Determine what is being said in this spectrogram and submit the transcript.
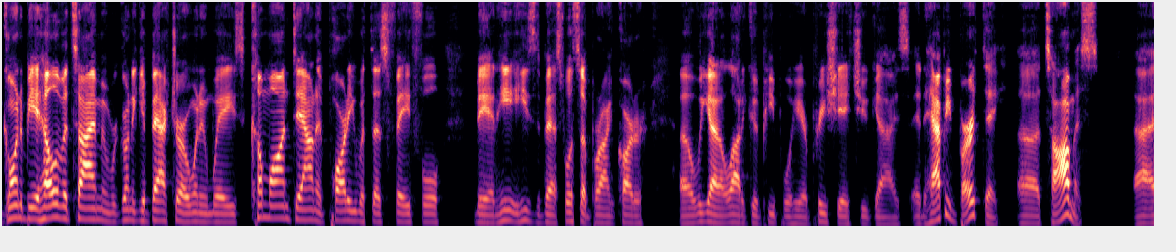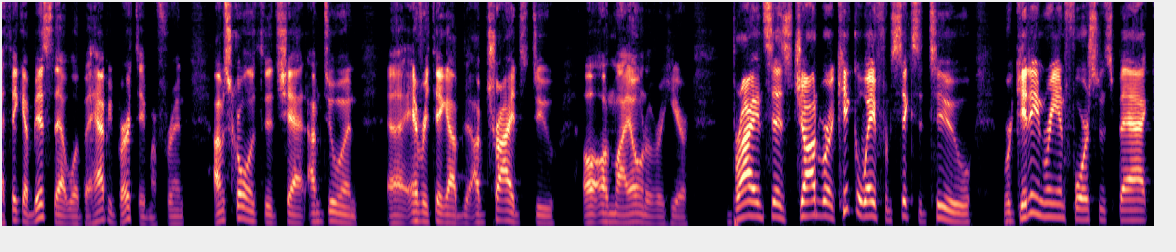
Going to be a hell of a time, and we're going to get back to our winning ways. Come on down and party with us, faithful. Man, he, he's the best. What's up, Brian Carter? Uh, we got a lot of good people here. Appreciate you guys. And happy birthday, uh, Thomas. Uh, I think I missed that one, but happy birthday, my friend. I'm scrolling through the chat. I'm doing uh, everything I've, I've tried to do on my own over here. Brian says, John, we're a kick away from six to two. We're getting reinforcements back,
